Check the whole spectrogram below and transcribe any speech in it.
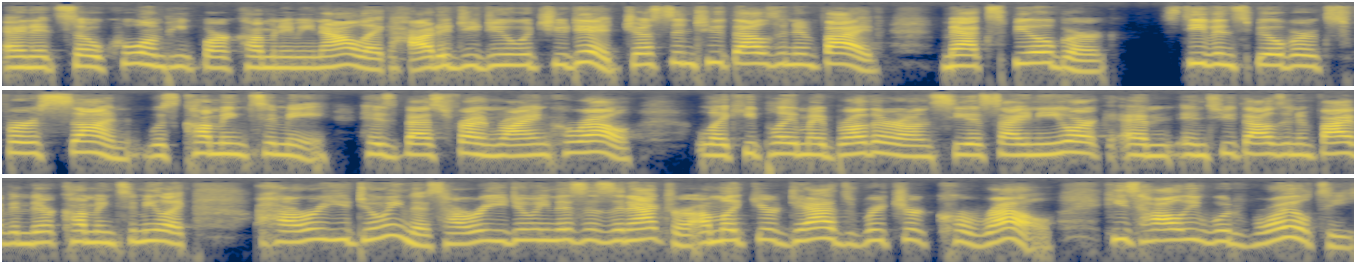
and it's so cool and people are coming to me now like how did you do what you did just in 2005 max spielberg Steven Spielberg's first son was coming to me. His best friend, Ryan Correll, like he played my brother on CSI New York and in 2005 and they're coming to me like how are you doing this? How are you doing this as an actor? I'm like your dad's Richard Correll. He's Hollywood royalty.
